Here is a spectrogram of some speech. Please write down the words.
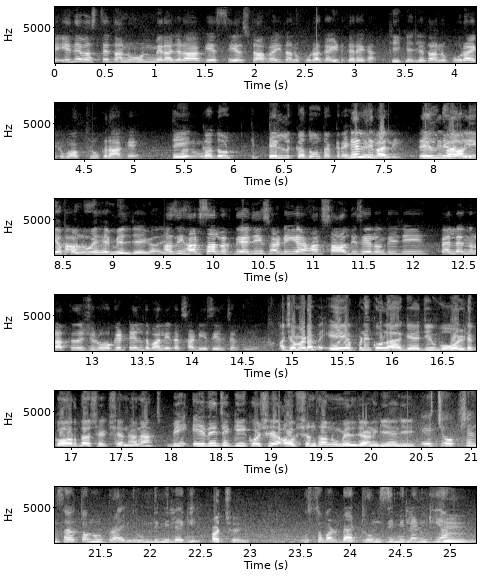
ਇਹਦੇ ਵਾਸਤੇ ਤੁਹਾਨੂੰ ਹੁਣ ਮੇਰਾ ਜਿਹੜਾ ਅੱਗੇ ਸੇਲ ਸਟਾਫ ਹੈ ਜੀ ਤੁਹਾਨੂੰ ਪੂਰਾ ਗਾਈਡ ਕਰੇਗਾ। ਤੇ ਤੁਹਾਨੂੰ ਪੂਰਾ ਇੱਕ ਵਾਕ ਥਰੂ ਕਰਾ ਕੇ ਤੇ ਕਦੋਂ ਟਿਲ ਕਦੋਂ ਤੱਕ ਰਹੇਗਾ ਜੀ? ਦੀਵਾਲੀ, till ਦੀਵਾਲੀ ਆਪਾਂ ਨੂੰ ਇਹ ਮਿਲ ਜਾਏਗਾ ਜੀ। ਅਸੀਂ ਹਰ ਸਾਲ ਰੱਖਦੇ ਹਾਂ ਜੀ ਸਾਡੀ ਹਰ ਸਾਲ ਦੀ ਸੇਲ ਹੁੰਦੀ ਜੀ। ਪਹਿਲੇ ਨਰਾਤੇ ਤੋਂ ਸ਼ੁਰੂ ਹੋ ਕੇ ਟਿਲ ਦੀਵਾਲੀ ਤੱਕ ਸਾਡੀ ਸੇਲ ਚੱਲਦੀ ਹੈ ਜੀ। ਅੱਛਾ ਮੈਡਮ ਇਹ ਆਪਣੇ ਕੋਲ ਆ ਗਿਆ ਜੀ ਵਾਲ ਡੈਕੋਰ ਦਾ ਸੈਕਸ਼ਨ ਹੈ ਨਾ ਵੀ ਇਹਦੇ 'ਚ ਕੀ ਕੁਝ ਆਪਸ਼ਨ ਸਾਨੂੰ ਮਿਲ ਜਾਣਗੀਆਂ? ਜੀ? ਇਹ ਚ ਆਪਸ਼ਨ ਸਰ ਤੁਹਾਨੂੰ ਡਰਾਇੰਗ ਰੂਮ ਦੀ ਮਿਲੇਗੀ। ਅੱਛਾ ਜੀ। ਉਸ ਤੋਂ ਬਾਅਦ ਬੈਡਰੂਮਸ ਦੀ ਮਿਲਣਗੀਆਂ। ਹੂੰ।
